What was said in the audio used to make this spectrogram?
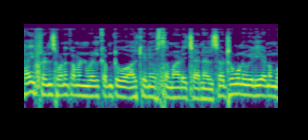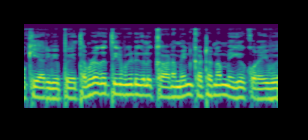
ஹாய் ஃப்ரெண்ட்ஸ் வணக்கம் and welcome to RK news Tamil channel சற்று முன் வெளியான முக்கிய அறிவிப்பு தமிழகத்தில் வீடுகளுக்கான மின் கட்டணம் மிக குறைவு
